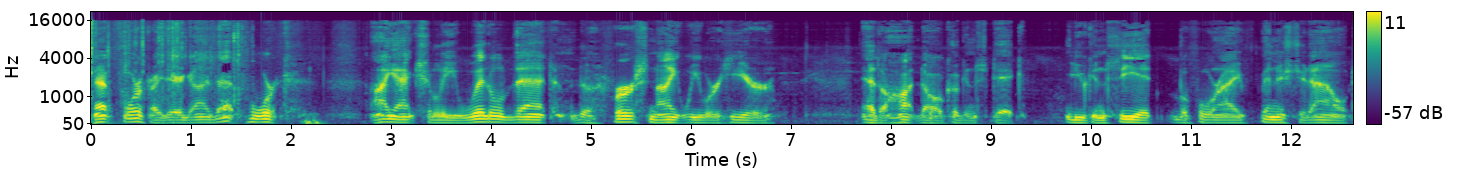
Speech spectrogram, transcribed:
That fork right there, guys, that fork, I actually whittled that the first night we were here as a hot dog cooking stick. You can see it before I finished it out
